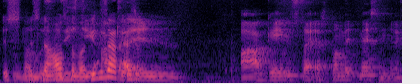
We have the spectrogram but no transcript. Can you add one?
Ist, ist eine Hausnummer. Wie gesagt, also. A-Games da erstmal mitmessen, nicht?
